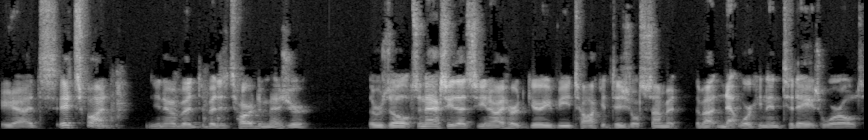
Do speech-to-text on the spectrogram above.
yeah, it's it's fun, you know, but but it's hard to measure the results. And actually, that's you know, I heard Gary Vee talk at Digital Summit about networking in today's world,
